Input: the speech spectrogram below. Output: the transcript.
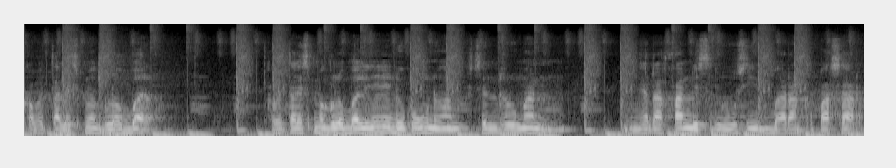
kapitalisme global. Kapitalisme global ini didukung dengan kecenderungan menyerahkan distribusi barang ke pasar.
